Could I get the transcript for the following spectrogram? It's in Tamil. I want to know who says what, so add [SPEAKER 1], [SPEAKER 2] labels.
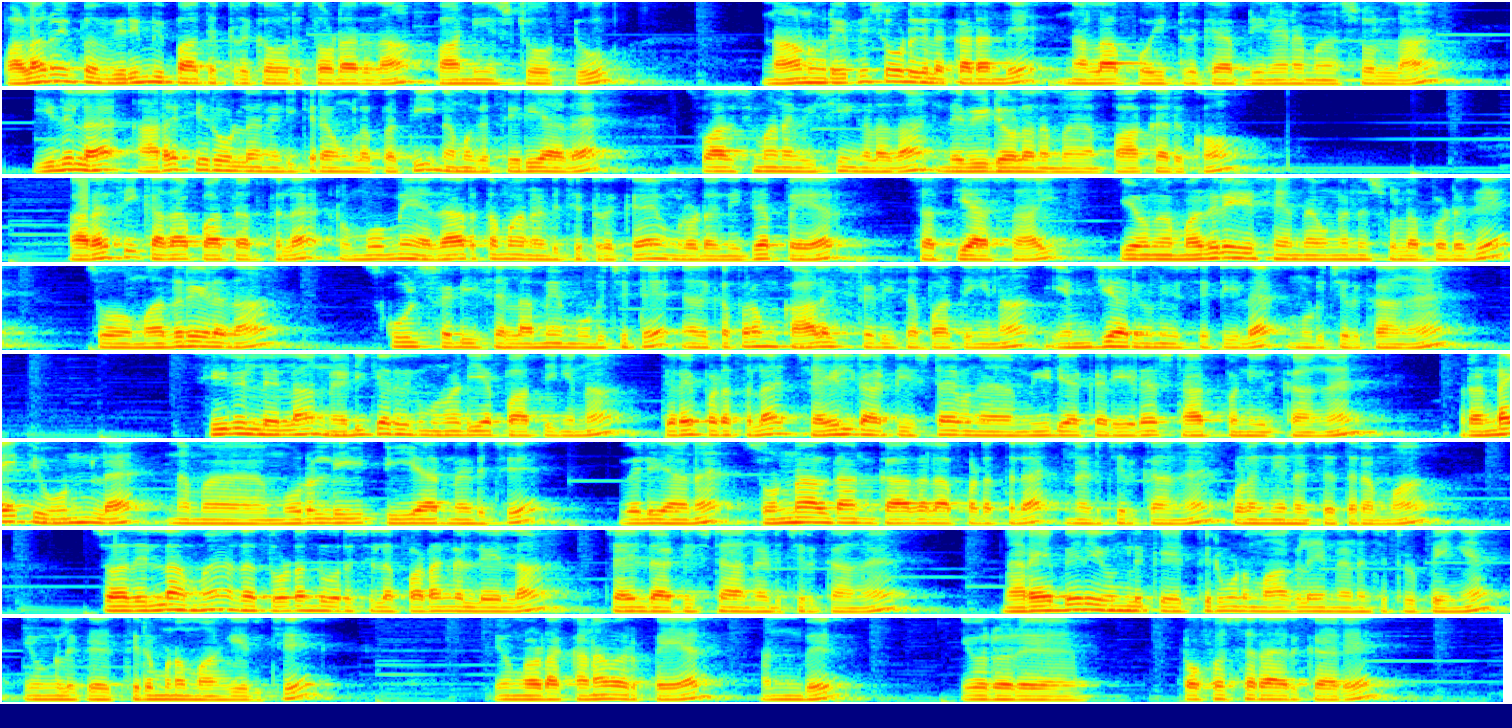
[SPEAKER 1] பலரும் இப்போ விரும்பி பார்த்துட்ருக்க ஒரு தொடர் தான் பாண்டியன் ஸ்டோர் டூ. நானூறு எபிசோடுகளை கடந்து நல்லா போயிட்டுருக்கு அப்படின்னு நம்ம சொல்லலாம். இதில் அரசி ரோலில் நடிக்கிறவங்கள பற்றி நமக்கு தெரியாத சுவாரஸ்யமான விஷயங்களை தான் இந்த வீடியோவில் நம்ம பார்க்க இருக்கோம். அரசி கதாபாத்திரத்தில் ரொம்பவுமே யதார்த்தமாக நடிச்சிட்ருக்க இவங்களோட நிஜ பெயர் சத்யா சாய். இவங்க மதுரையை சேர்ந்தவங்கன்னு சொல்லப்படுது. ஸோ மதுரையில் தான் ஸ்கூல் ஸ்டடீஸ் எல்லாமே முடிச்சுட்டு அதுக்கப்புறம் காலேஜ் ஸ்டடீஸை பார்த்தீங்கன்னா எம்ஜிஆர் யூனிவர்சிட்டியில் முடிச்சிருக்காங்க. சீரியல்ல எல்லாம் நடிக்கிறதுக்கு முன்னாடியே பார்த்தீங்கன்னா திரைப்படத்தில் சைல்டு ஆர்டிஸ்ட்டாக இவங்க மீடியா கரியரை ஸ்டார்ட் பண்ணியிருக்காங்க. ரெண்டாயிரத்தி ஒன்றில் நம்ம முரளி டிஆர் நடித்து வெளியான சொன்னால் தான் காதலா படத்தில் நடிச்சிருக்காங்க குழந்தை நட்சத்திரமாக ஸோ அது இல்லாமல் அதை தொடர்ந்து ஒரு சில படங்கள்லாம் சைல்டு ஆர்டிஸ்ட்டாக நடிச்சிருக்காங்க. நிறைய பேர் இவங்களுக்கு திருமணம் ஆகலைன்னு நினச்சிட்டு இருப்பீங்க. இவங்களுக்கு திருமணம் ஆகிருச்சு. இவங்களோட கணவர் பெயர் அன்பு. இவர் ஒரு ப்ரொஃபஸராக இருக்கார்.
